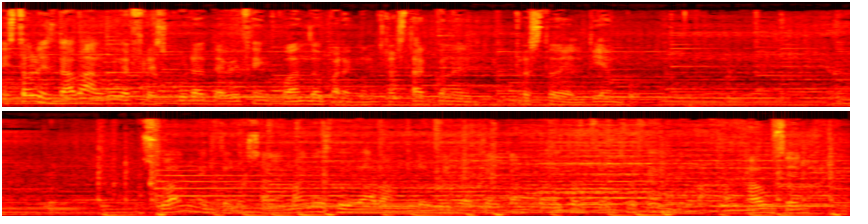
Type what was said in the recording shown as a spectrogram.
Esto les daba algo de frescura de vez en cuando para contrastar con el resto del tiempo. Usualmente los alemanes dudaban debido a que el campo de concentración de Mauthausen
